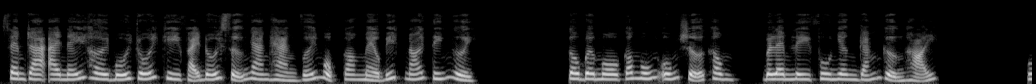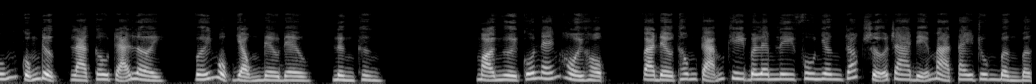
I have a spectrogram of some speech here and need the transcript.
xem ra ai nấy hơi bối rối khi phải đối xử ngang hàng với một con mèo biết nói tiếng người. Tobermo có muốn uống sữa không? Blemley phu nhân gắn gượng hỏi. Uống cũng được là câu trả lời, với một giọng đều đều, lừng khừng. Mọi người cố nén hồi hộp, và đều thông cảm khi Blemley phu nhân rót sữa ra đĩa mà tay run bần bật.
